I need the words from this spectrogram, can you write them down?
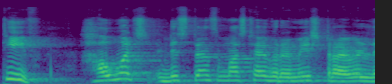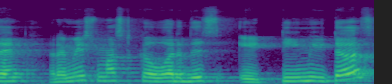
thief. How much distance must have Ramesh traveled then? Ramesh must cover this 80 meters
